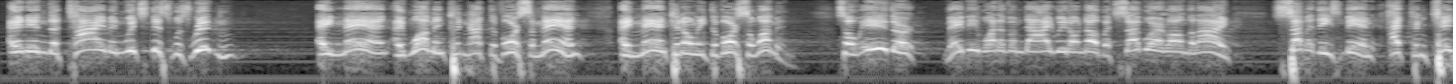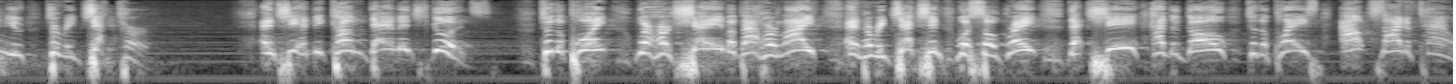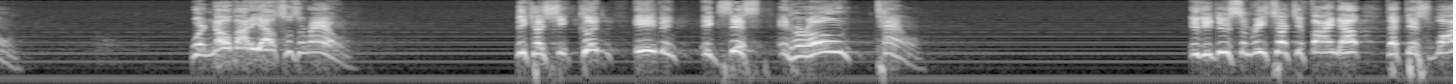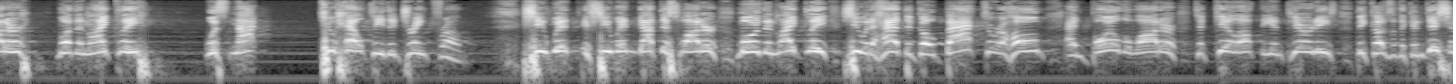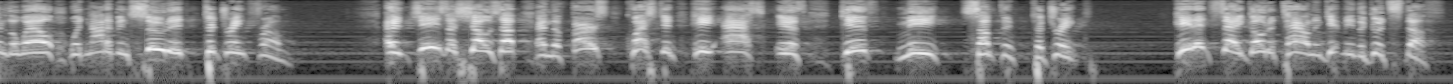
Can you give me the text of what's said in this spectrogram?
And in the time in which this was written, a man, a woman could not divorce a man. A man could only divorce a woman. So either maybe one of them died, we don't know, but somewhere along the line, some of these men had continued to reject her. And she had become damaged goods to the point where her shame about her life and her rejection was so great that she had to go to the place outside of town where nobody else was around because she couldn't even exist in her own town. If you do some research, you find out that this water, more than likely, was not too healthy to drink from. She went, if she went and got this water, more than likely she would have had to go back to her home and boil the water to kill out the impurities because of the condition of the well would not have been suited to drink from. And Jesus shows up and the first question he asks is, give me something to drink. He didn't say, go to town and get me the good stuff.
